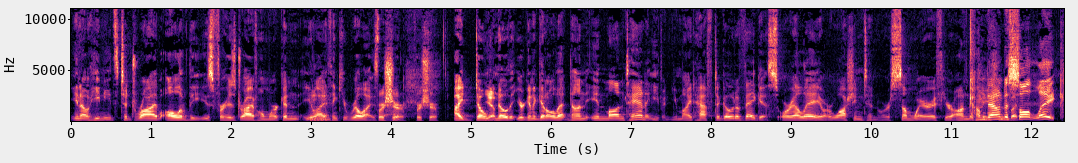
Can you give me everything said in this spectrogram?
You know, he needs to drive all of these for his drive homework. And Eli, I think you realize For that. sure, for sure. I don't Yep. know that you're going to get all that done in Montana. Even you might have to go to Vegas or L.A. or Washington or somewhere if you're on vacation. Come down to but- Salt Lake.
